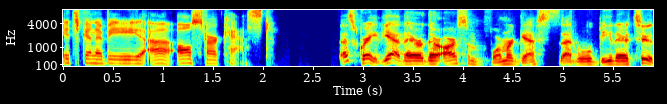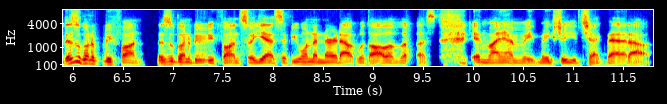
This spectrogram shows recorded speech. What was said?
it's going to be uh, all star cast. That's great. Yeah, there there are some former guests that will be there too. This is going to be fun. This is going to be fun. So yes, if you want to nerd out with all of us in Miami, make sure you check that out.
